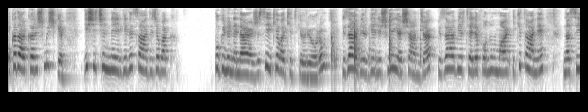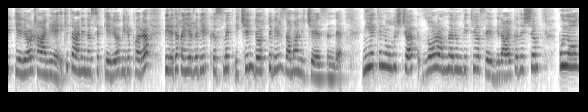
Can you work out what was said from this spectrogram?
O kadar karışmış ki iş içinle ilgili sadece bak Bugünün enerjisi iki vakit görüyorum. Güzel bir gelişme yaşanacak. Güzel bir telefonum var. İki tane nasip geliyor haneye. İki tane nasip geliyor. Biri para, biri de hayırlı bir kısmet için dörtlü bir zaman içerisinde. Niyetin oluşacak. Zor anların bitiyor sevgili arkadaşım. Bu yol,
